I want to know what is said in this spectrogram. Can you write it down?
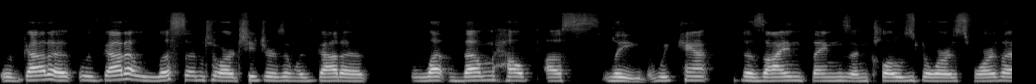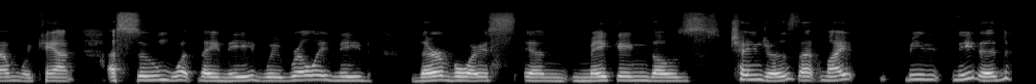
we've got to we've got to listen to our teachers and we've got to let them help us lead. We can't design things and close doors for them. We can't assume what they need. We really need their voice in making those changes that might be needed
